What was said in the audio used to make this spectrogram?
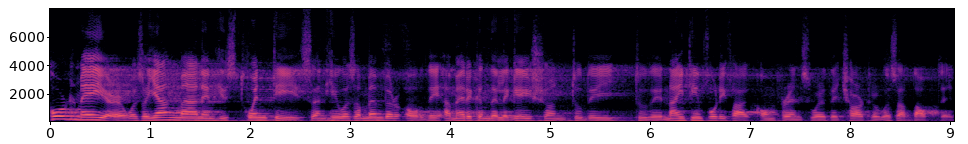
Cord Meyer was a young man in his 20s, and he was a member of the American delegation to the, to the 1945 conference where the charter was adopted.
